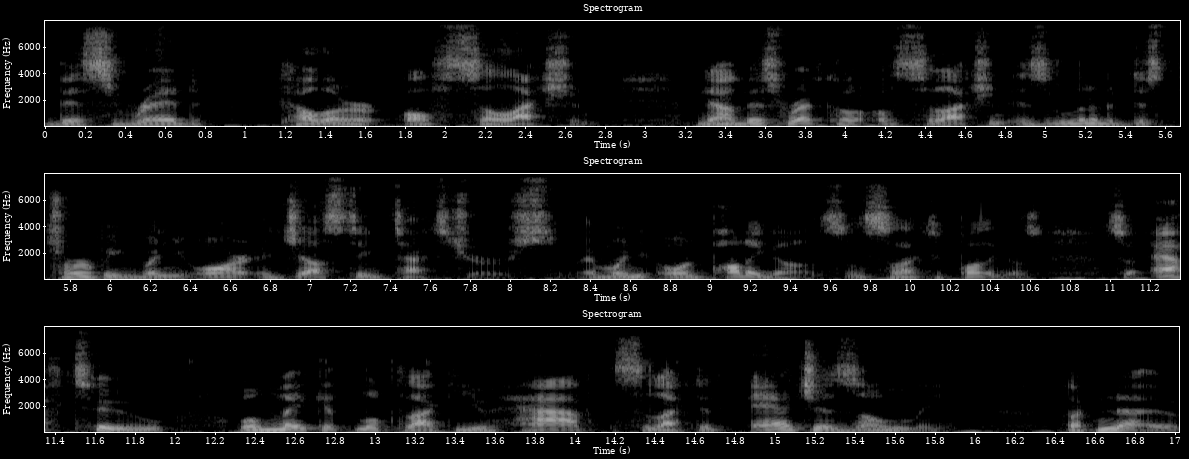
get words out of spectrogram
this red color of selection. Now this red color of selection is a little bit disturbing when you are adjusting textures and when on polygons, on selected polygons. So F2 will make it look like you have selected edges only. But no,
